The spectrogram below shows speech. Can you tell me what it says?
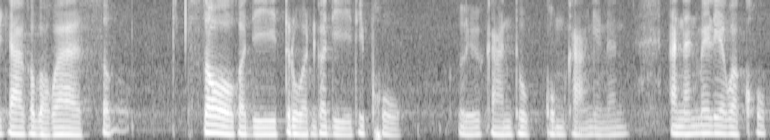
ระเจ้าก็บอกว่าโซโซ่ก็ดีตรวนก็ดีที่ผูก หรือการถูกคุมขังอย่างนั้น อันนั้นไม่เรียกว่าคุก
